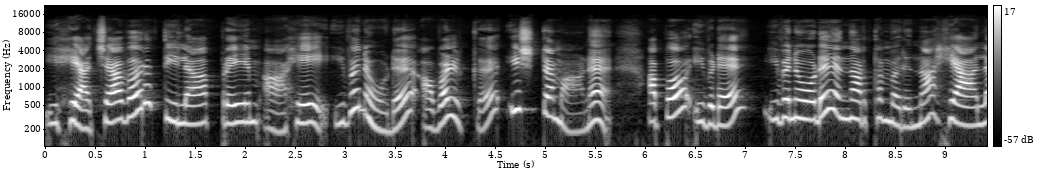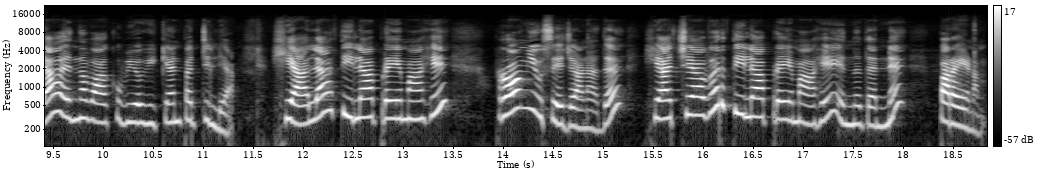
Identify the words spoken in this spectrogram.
ഹ്യാച്ചാവർ തില പ്രേം ആഹേ ഇവനോട് അവൾക്ക് ഇഷ്ടമാണ്. അപ്പോൾ ഇവിടെ ഇവനോട് എന്നർത്ഥം വരുന്ന ഹ്യാല എന്ന വാക്ക് ഉപയോഗിക്കാൻ പറ്റില്ല. ഹ്യാല തില പ്രേമാഹേ റോങ് യൂസേജ് ആണ് അത് ഹ്യാച്ചാവർ തില പ്രേമാഹേ എന്ന് തന്നെ പറയണം.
